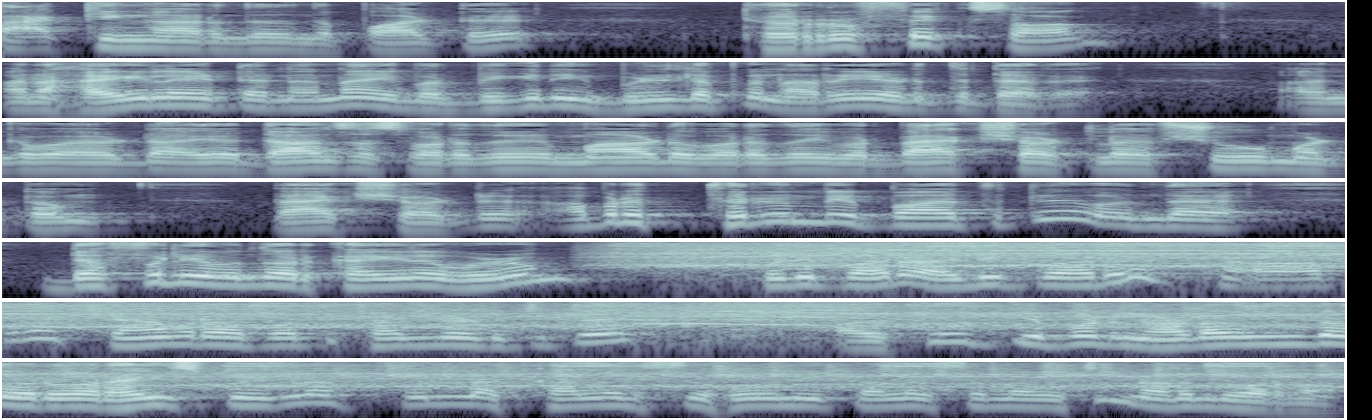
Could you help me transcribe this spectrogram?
பேக்கிங்காக இருந்தது இந்த பாட்டு. டெரிஃபிக் சாங் ஆனால் ஹைலைட் என்னென்னா இவர் பிகினிங் பில்டப்பு நிறைய எடுத்துட்டார். அங்கே டான்சஸ் வருது மாடு வருது இவர் பேக் ஷாட்டில் ஷூ மட்டும் பேக் ஷாட்டு அப்புறம் திரும்பி பார்த்துட்டு இந்த டெஃப்லி வந்து அவர் கையில் விழும். பிடிப்பார் அடிப்பார். அப்புறம் கேமரா பார்த்து கண் அடிச்சுட்டு அது தூக்கி போட்டு நடந்து வருவார் ஹை ஸ்பீடில் ஃபுல்லாக கலர்ஸ் ஹோலி கலர்ஸ் எல்லாம் வச்சு நடந்து வரணும்.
